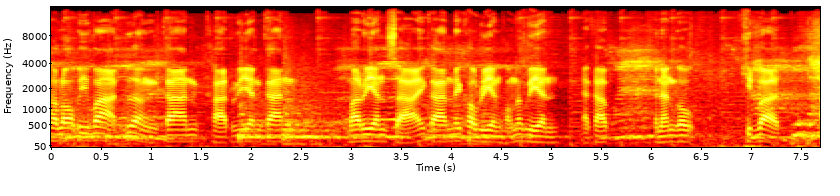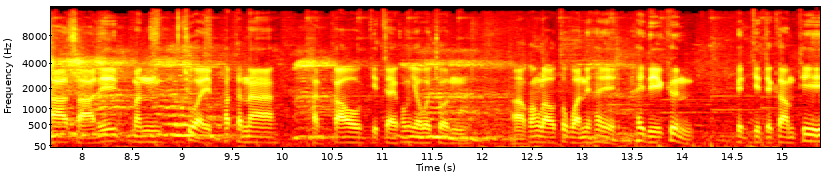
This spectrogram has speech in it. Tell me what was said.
ทะเลาะวิวาทเรื่องการขาดเรียนการ มาเรียนสายการไม่เข้าเรียนของนักเรียนนะครับเพราะนั้นก็คิดว่าอาสานี้มันช่วยพัฒนาขัดเกลาจิตใจของเยาวชนอของเราทุกวันนี้ให้ให้ดีขึ้น เป็นกิจกรรมที่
